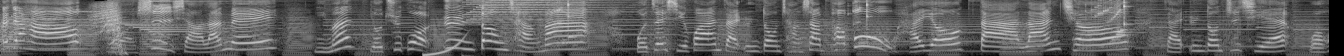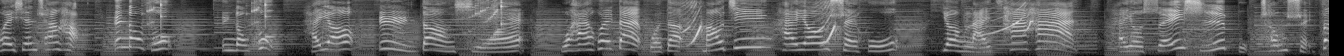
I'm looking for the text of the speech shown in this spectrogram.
大家好，我是小蓝莓。你们有去过运动场吗？我最喜欢在运动场上跑步，还有打篮球。在运动之前，我会先穿好运动服、运动裤，还有运动鞋。我还会带我的毛巾，还有水壶，用来擦汗，还有随时补充水分。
